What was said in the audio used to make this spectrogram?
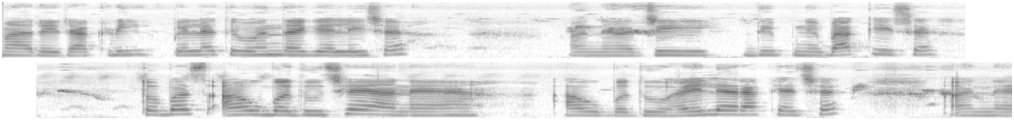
મારી રાખડી પહેલેથી બંધાઈ ગયેલી છે. અને હજી દીપની બાકી છે. તો બસ આવું બધું છે અને આવું બધું હાઈલે રાખે છે. અને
